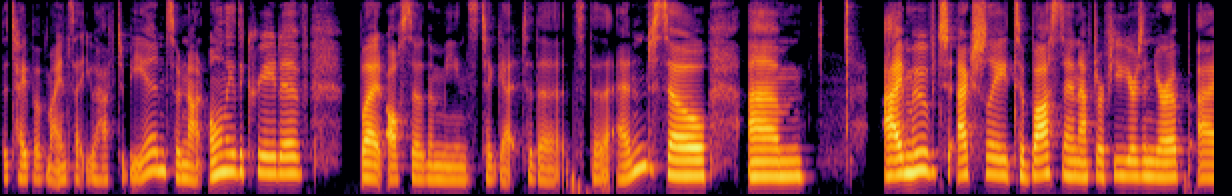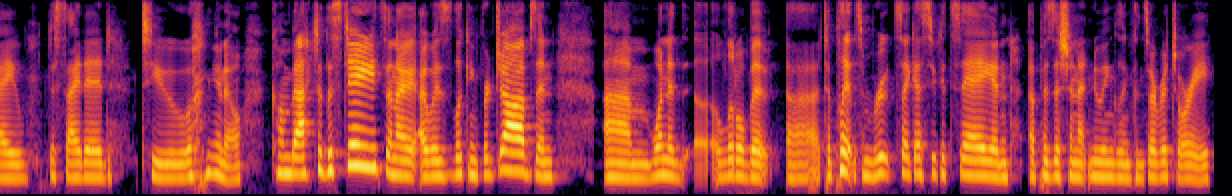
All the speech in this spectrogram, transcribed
the type of mindset you have to be in so not only the creative but also the means to get to the to the end. So um, I moved actually to Boston after a few years in Europe. I decided to, you know, come back to the States and I, I was looking for jobs and um, wanted a little bit uh, to plant some roots, I guess you could say, and a position at New England Conservatory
